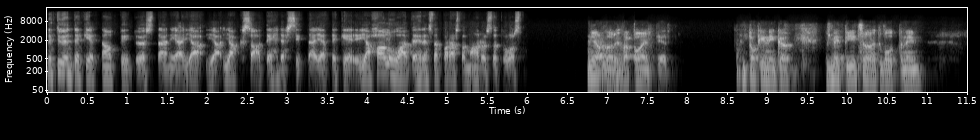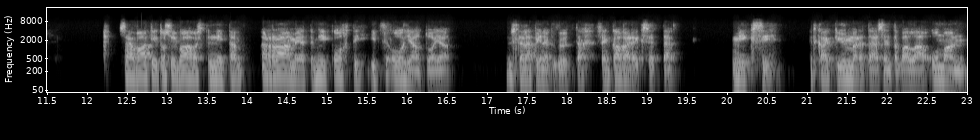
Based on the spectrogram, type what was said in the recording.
ne työntekijät nauttii työstään ja, ja, ja jaksaa tehdä sitä ja, tekee, ja haluaa tehdä sitä parasta mahdollista tulosta. Joo, tuo oli hyvä pointti. Että toki niin kuin, jos miettii itseohjautuvuutta, niin se vaatii tosi vahvasti niitä raameja, että mihin kohti itse ohjautua ja sitä läpinäkyvyyttä sen kaveriksi, että miksi, että kaikki ymmärtää sen tavallaan oman,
